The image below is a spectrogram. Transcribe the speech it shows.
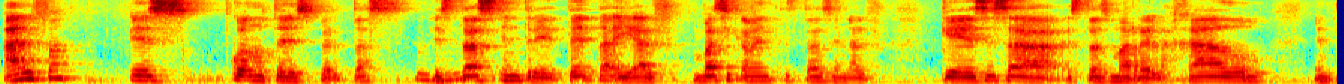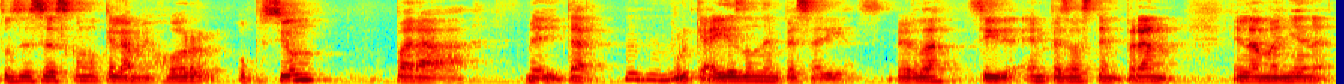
alfa es cuando te despertas, estás entre teta y alfa, básicamente estás en alfa, que es esa, estás más relajado, entonces es como que la mejor opción para meditar, porque ahí es donde empezarías, ¿verdad? Si empezas temprano en la mañana.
